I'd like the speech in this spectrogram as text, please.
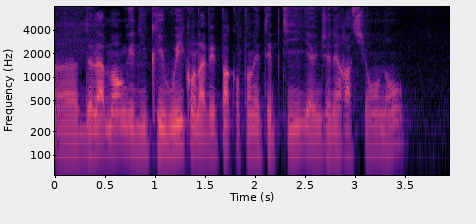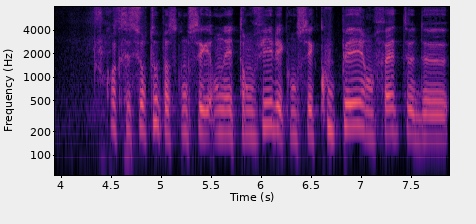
euh, de la mangue et du kiwi qu'on n'avait pas quand on était petit, il y a une génération, non? Je crois que c'est surtout parce qu'on on est en ville et qu'on s'est coupé en fait de,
